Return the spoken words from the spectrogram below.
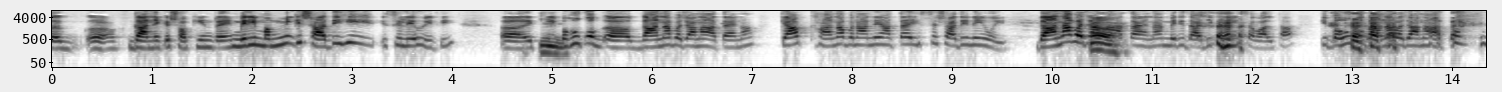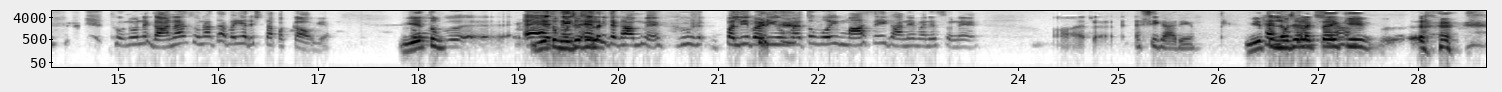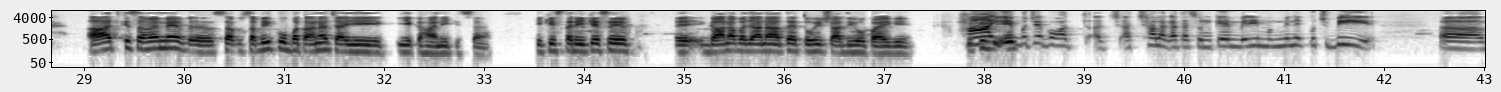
गाने के शौकीन रहे मेरी मम्मी की शादी ही इसीलिए हुई थी कि हम्म। बहू को गाना बजाना आता है ना क्या खाना बनाने आता है इससे शादी नहीं हुई गाना बजाना हाँ। आता है ना मेरी दादी का यही सवाल था कि बहू को गाना बजाना आता है तो उन्होंने गाना सुना था भैया रिश्ता पक्का हो गया ये तो, तो ये तो मुझे ऐसी जगह में पली बड़ी हूँ मैं तो वही माँ से ही गाने मैंने सुने। और ऐसी गा रही हूँ। ये तो मुझे लगता है कि आज के समय में सब सभी को बताना चाहिए ये कहानी किस्सा कि किस तरीके से गाना बजाना आता है तो ही शादी हो पाएगी। हाँ ये एक... मुझे बहुत अच्छा लगा था सुन के। मेरी मम्मी ने कुछ भी आ,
